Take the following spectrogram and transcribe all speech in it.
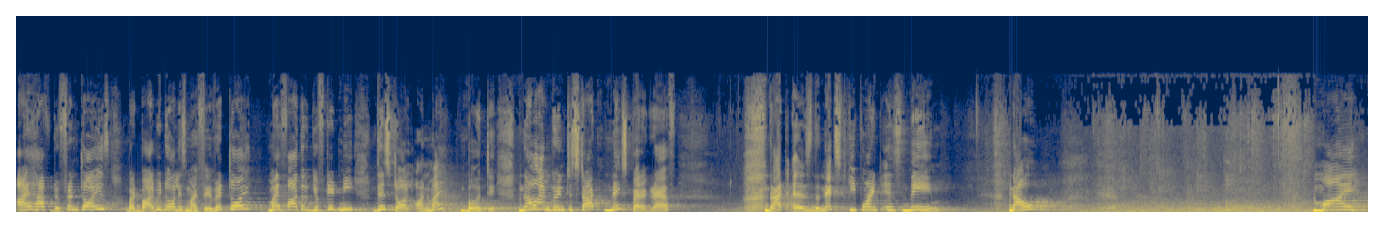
i have different toys but barbie doll is my favorite toy. My father gifted me this doll on my birthday. Now i'm going to start next paragraph. That is the next key point is name. Now my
